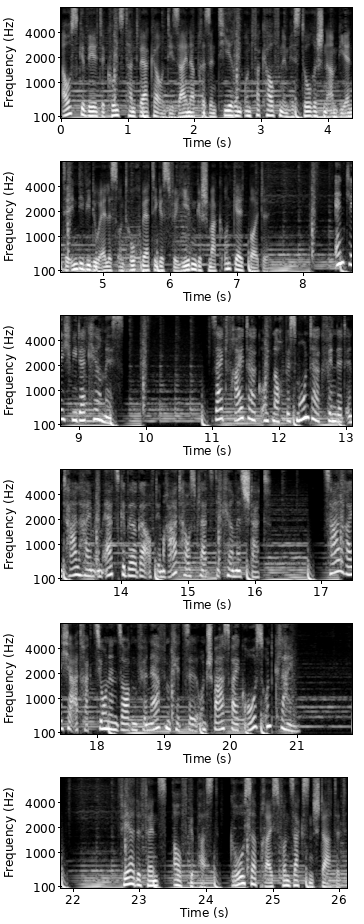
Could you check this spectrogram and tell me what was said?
Ausgewählte Kunsthandwerker und Designer präsentieren und verkaufen im historischen Ambiente individuelles und hochwertiges für jeden Geschmack und Geldbeutel. Endlich wieder Kirmes. Seit Freitag und noch bis Montag findet in Talheim im Erzgebirge auf dem Rathausplatz die Kirmes statt. Zahlreiche Attraktionen sorgen für Nervenkitzel und Spaß bei Groß und Klein. Pferdefans, aufgepasst! Großer Preis von Sachsen startet.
